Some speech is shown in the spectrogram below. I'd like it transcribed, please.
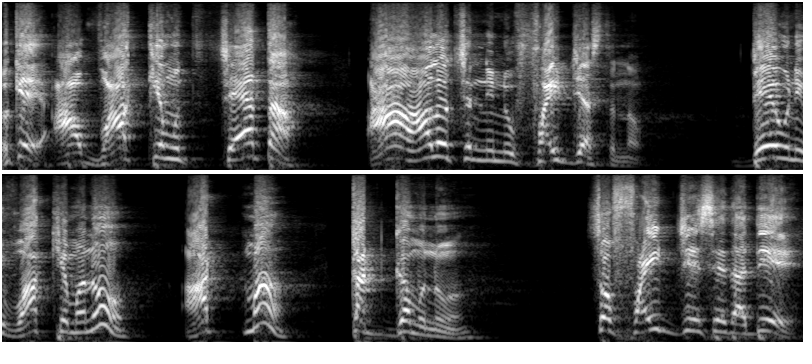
okay? ఆ వాక్యము చేత ఆ ఆలోచన నిన్ను ఫైట్ చేస్తున్నావు. దేవుని వాక్యమును ఆత్మ ఖడ్గమును. సో ఫైట్ చేసేది అదే.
